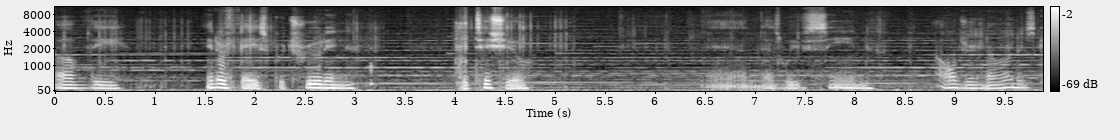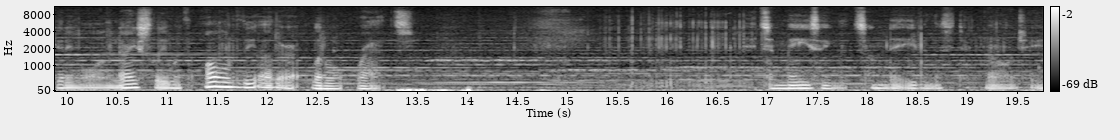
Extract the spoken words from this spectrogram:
of the interface protruding the tissue. And as we've seen, Algernon is getting along nicely with all of the other little rats. It's amazing that someday even this technology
